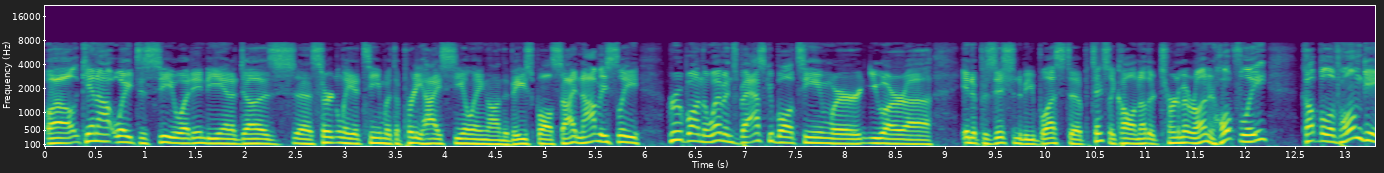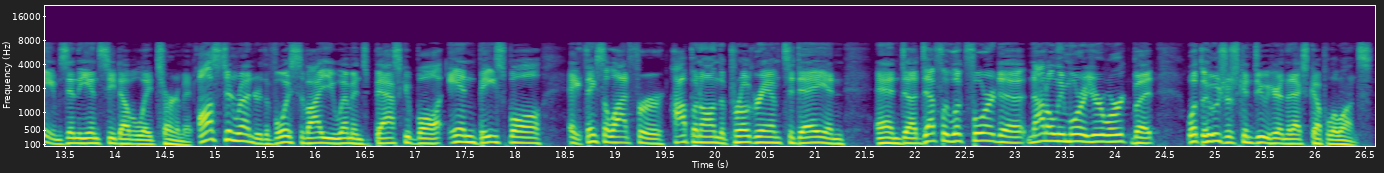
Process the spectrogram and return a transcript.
Well, cannot wait to see what Indiana does. Uh, certainly a team with a pretty high ceiling on the baseball side, and obviously group on the women's basketball team where you are uh, in a position to be blessed to potentially call another tournament run and hopefully a couple of home games in the NCAA tournament. Austin Render, the voice of IU women's basketball and baseball. Hey, thanks a lot for hopping on the program today, and and uh, definitely look forward to not only more of your work, but what the Hoosiers can do here in the next couple of months.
